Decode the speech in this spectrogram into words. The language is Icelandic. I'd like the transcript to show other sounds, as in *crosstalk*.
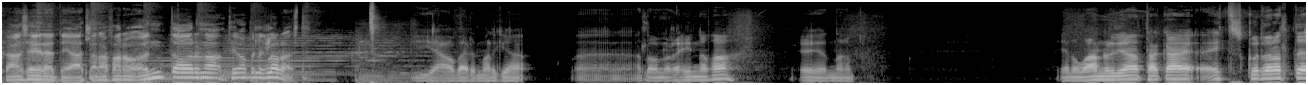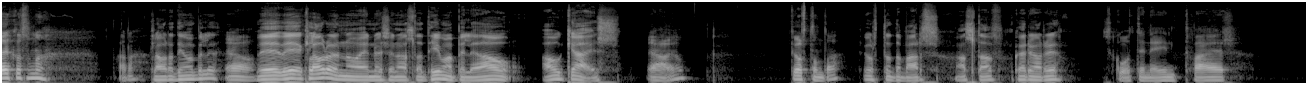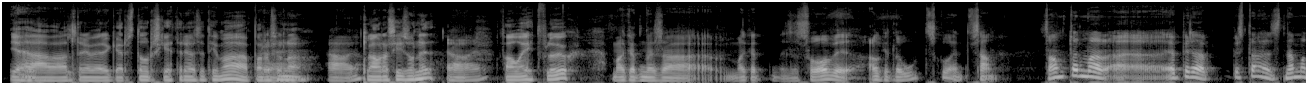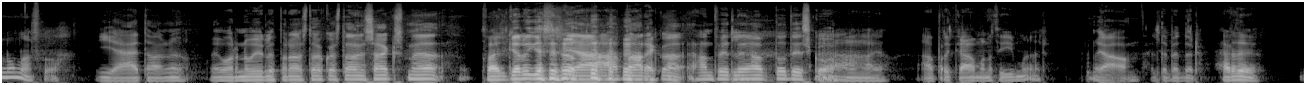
Hvað segir þetta? Ég ætlar að fara á önda ára tímabili kláraðist Já, verður maður ekki að uh, allavega að reyna það. Ég, hérna, ég er nú vanur því að taka eitt skurðaröld eða eitthvað svona bara, Klára tímabilið? Já, Vi, Við kláruðum nú einu sinni alltaf tímabilið á, á gæs. Já, já. 14. 14. mars, alltaf, hverju ári? Skotin ein, tvær Ég hef aldrei verið að gera stór skittir í þessu tíma bara svona já, já, klára já fá eitt flug. Maður gæti með þess að að sofið ágætlega út sko, en samt, samt er maður uh, er byrjað að byrsta aðeins snemma núna sko. Já, þetta var nú Við vorum nú yfirleitt bara að stökka staðin 6 með tvær ekki Já, bara eitthvað handvillið af dótið sko. Já, já, það er bara gaman að því maður. Já, heldur betur. Herðu,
